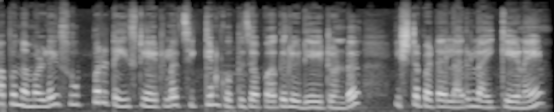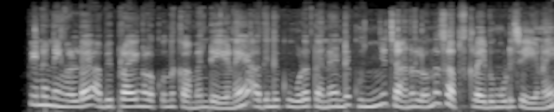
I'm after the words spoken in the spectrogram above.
അപ്പോൾ നമ്മളുടെ സൂപ്പർ ടേസ്റ്റി ആയിട്ടുള്ള ചിക്കൻ കൊത്തു ചപ്പാത്തി റെഡി ആയിട്ടുണ്ട്. ഇഷ്ടപ്പെട്ട എല്ലാവരും ലൈക്ക് ചെയ്യണേ. പിന്നെ നിങ്ങളുടെ അഭിപ്രായങ്ങളൊക്കെ ഒന്ന് കമന്റ് ചെയ്യണേ. അതിന്റെ കൂടെ തന്നെ എന്റെ കുഞ്ഞു ചാനലൊന്ന് സബ്സ്ക്രൈബും കൂടി ചെയ്യണേ.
